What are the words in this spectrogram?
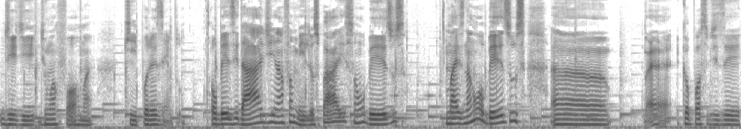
de, de, de uma forma que, por exemplo, obesidade na família. Os pais são obesos, mas não obesos, uh, é, que eu posso dizer,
